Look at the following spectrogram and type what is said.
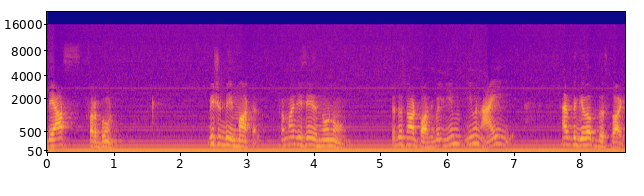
they ask for a boon. We should be immortal. Brahmaji says, no, no, that is not possible. Even, even I have to give up this body.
